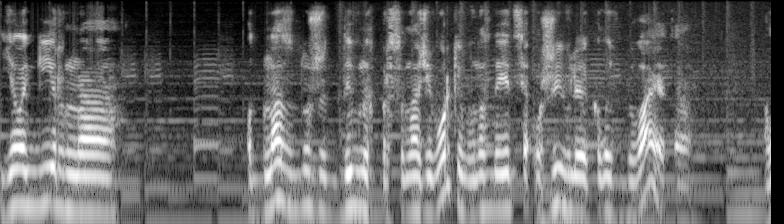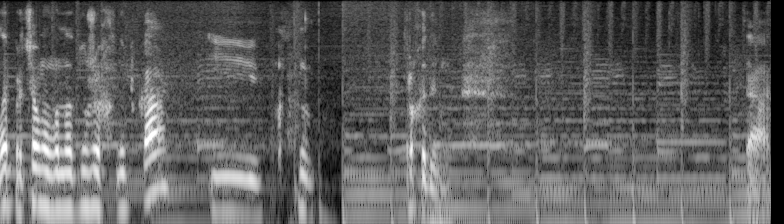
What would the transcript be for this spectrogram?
Єлагір на одна з дуже дивних персонажів орків, вона, здається, оживлює, коли вбиває, та... але при цьому вона дуже хлипка і ну, трохи дивно. Так,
